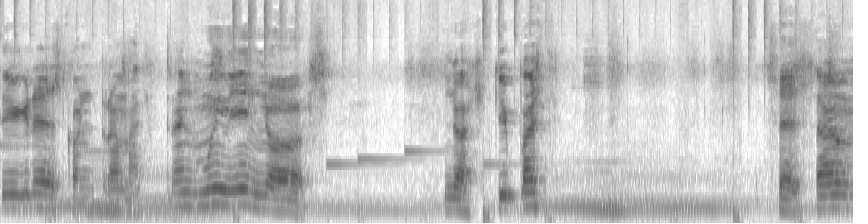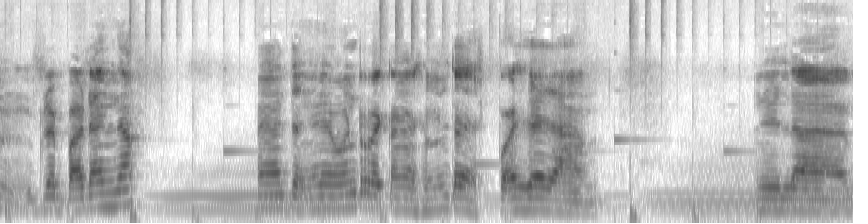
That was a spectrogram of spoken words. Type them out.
Tigres contra Mazatlán, muy bien los, los equipos se están preparando para tener un reconocimiento después de la de la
